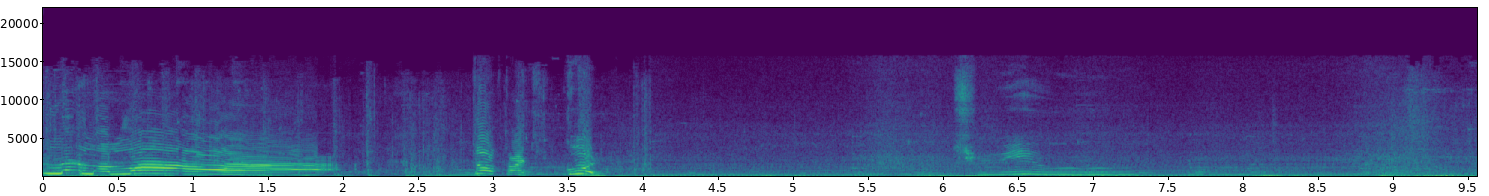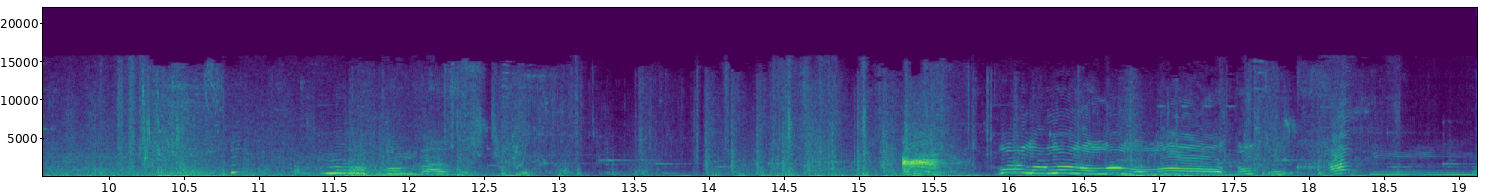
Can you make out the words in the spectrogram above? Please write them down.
La la la Dans ta gueule Tu es où Bombasse Oh Dans ton crâne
